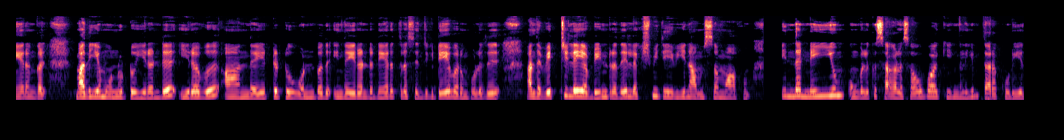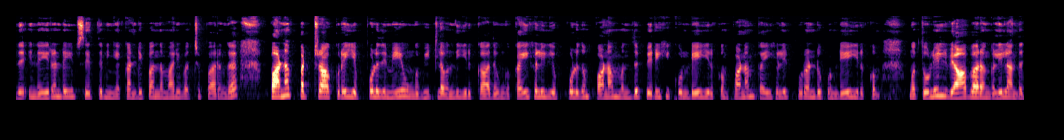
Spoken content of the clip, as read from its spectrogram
நேரங்கள் மதியம் ஒன்று டு இரண்டு இரவு அந்த எட்டு டு ஒன்பது இந்த இரண்டு நேரத்தில் செஞ்சுக்கிட்டே வரும் பொழுது அந்த வெற்றிலை அப்படின்றது லக்ஷ்மி தேவியின் அம்சமாகும். இந்த நெய்யும் உங்களுக்கு சகல சௌபாக்கியங்களையும் தரக்கூடியது. இந்த இரண்டையும் சேர்த்து நீங்கள் கண்டிப்பாக அந்த மாதிரி வச்சு பாருங்கள் பணப்பற்றாக்குறை எப்பொழுதுமே உங்கள் வீட்டில் வந்து இருக்காது. உங்கள் கைகளில் எப்பொழுதும் பணம் வந்து பெருகி கொண்டே இருக்கும். பணம் கைகளில் புரண்டு கொண்டே இருக்கும். உங்கள் தொழில் வியாபாரங்களில் அந்த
